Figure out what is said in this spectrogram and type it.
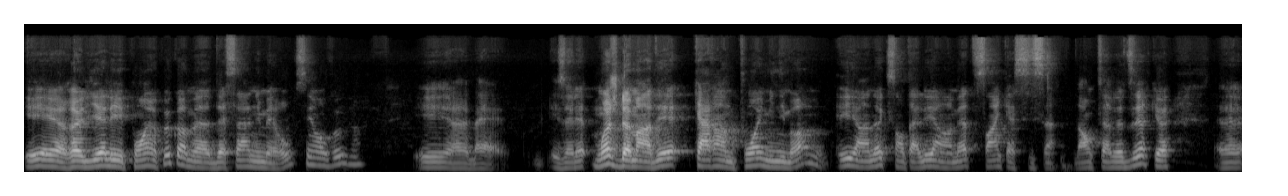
et reliait les points, un peu comme euh, dessin à numéro, si on veut. Et euh, ben, les élèves, moi, je demandais 40 points minimum et il y en a qui sont allés en mettre 5 à 600. Donc, ça veut dire qu'ils euh,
